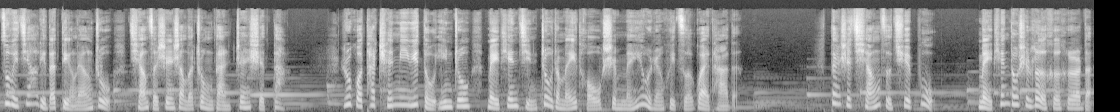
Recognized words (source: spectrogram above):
作为家里的顶梁柱，强子身上的重担真是大。如果他沉迷于抖音中，每天紧皱着眉头，是没有人会责怪他的。但是强子却不。每天都是乐呵呵的，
